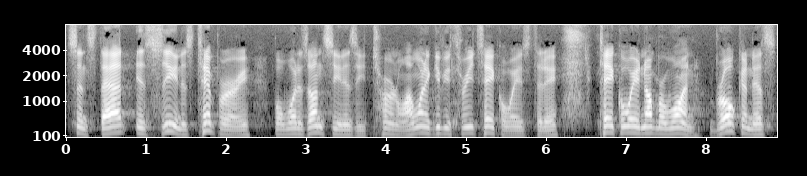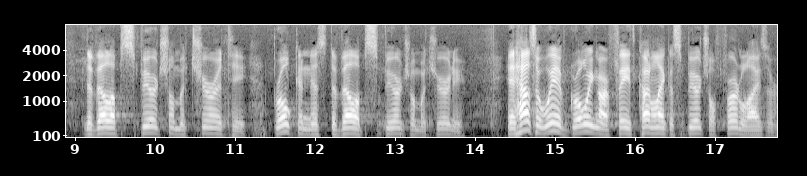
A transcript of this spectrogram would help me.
since that is seen is temporary, but what is unseen is eternal. I want to give you three takeaways today. Takeaway number one brokenness develops spiritual maturity. Brokenness develops spiritual maturity. It has a way of growing our faith, kind of like a spiritual fertilizer.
